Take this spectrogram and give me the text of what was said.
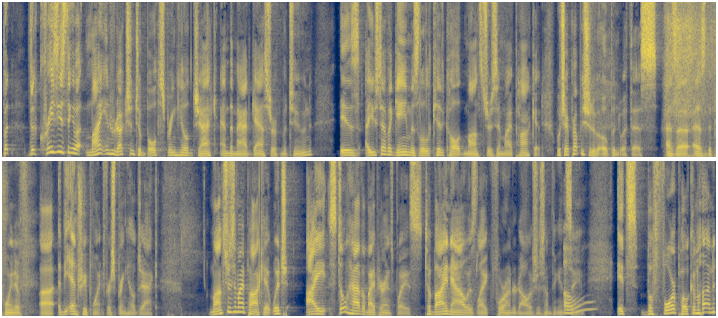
But the craziest thing about my introduction to both Spring Heeled Jack and the Mad Gasser of Mattoon is I used to have a game as a little kid called Monsters in My Pocket, which I probably should have opened with this as a as the point of uh, the entry point for Spring Heeled Jack. Monsters in My Pocket, which I still have at my parents' place. To buy now is like four hundred dollars or something insane. Oh. It's before Pokemon,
